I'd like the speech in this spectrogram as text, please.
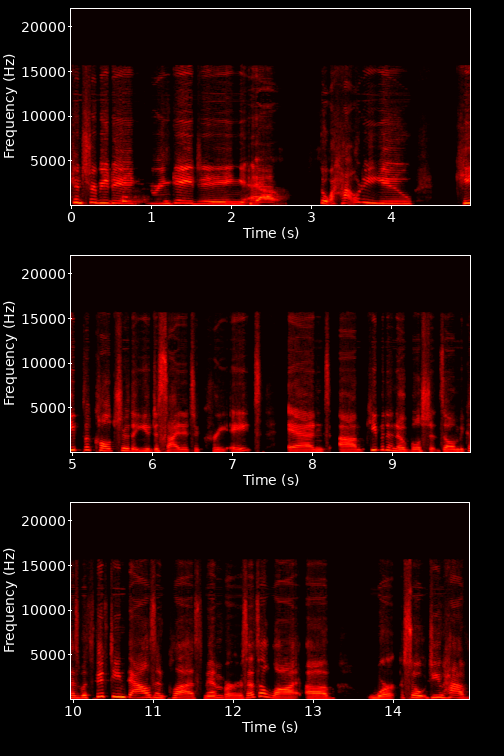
contributing you were engaging yeah. so how do you keep the culture that you decided to create and um, keep it a no bullshit zone? Because with 15,000 plus members that's a lot of work. So do you have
